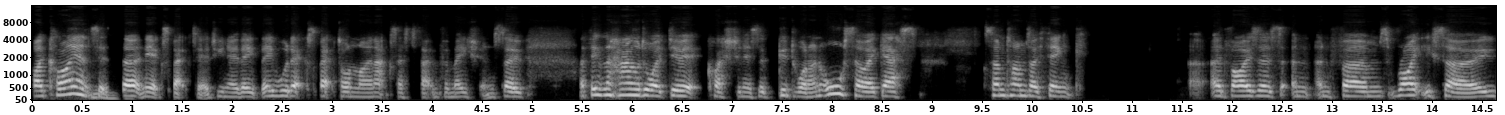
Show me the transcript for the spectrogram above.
by clients mm. it's certainly expected. You know they, they would expect online access to that information. So i think the how do i do it question is a good one. And also i guess sometimes i think uh, advisors and, and firms rightly so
